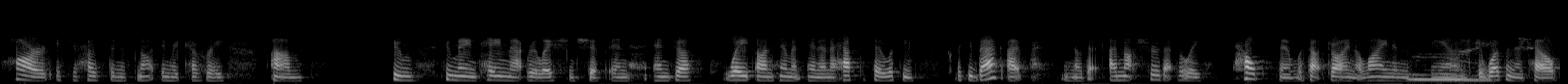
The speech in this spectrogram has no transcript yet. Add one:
hard if your husband is not in recovery um, to to maintain that relationship and and just wait on him. And, and, and I have to say, looking looking back, I you know that I'm not sure that really helps him without drawing a line in the sand. Right. It wasn't until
